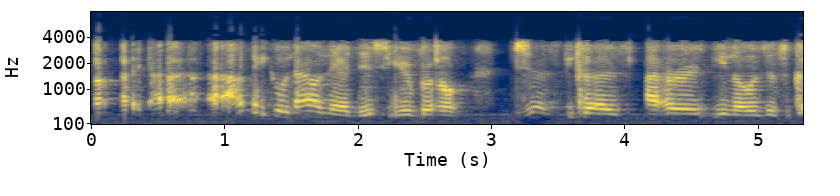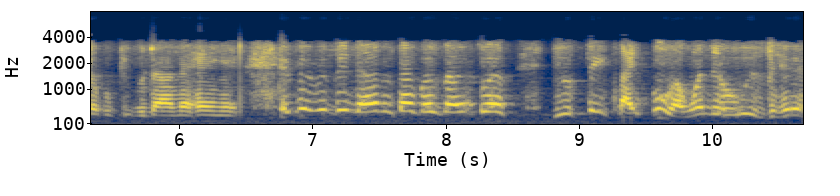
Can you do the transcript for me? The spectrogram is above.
I, I, I may go down there this year, bro. Just because I heard, you know, just a couple people down there hanging. If you've ever been down to South by Southwest, you'll think like, ooh, I wonder who is there.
